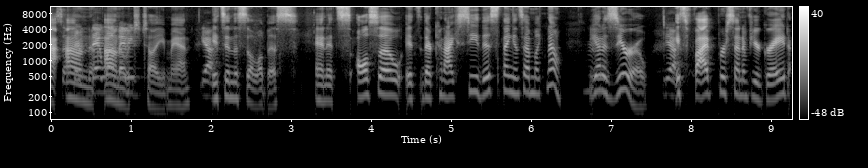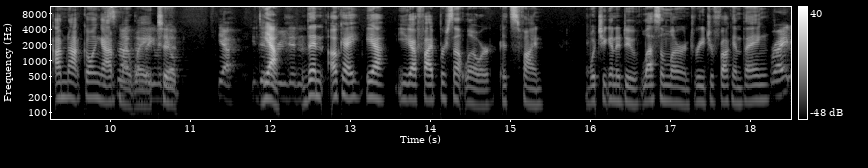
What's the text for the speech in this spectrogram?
I, So I don't know, I don't know maybe- what to tell you, man. Yeah. It's in the syllabus, and it's also it's there. Can I see this thing? And so I'm like, no. You got a zero. Mm-hmm. Yeah. It's five percent of your grade. I'm not going out It's of my way to deal. Yeah. You did yeah. or you didn't. Then okay, yeah, you got five percent lower. It's fine. What you gonna do? Lesson learned. Read your fucking thing. right?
